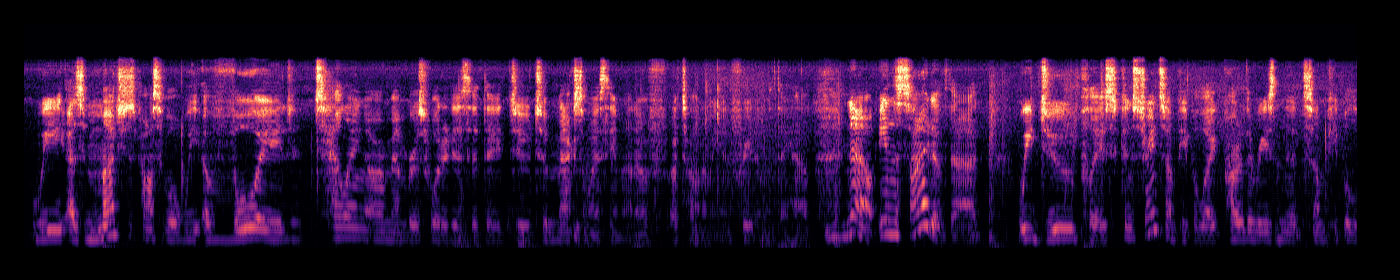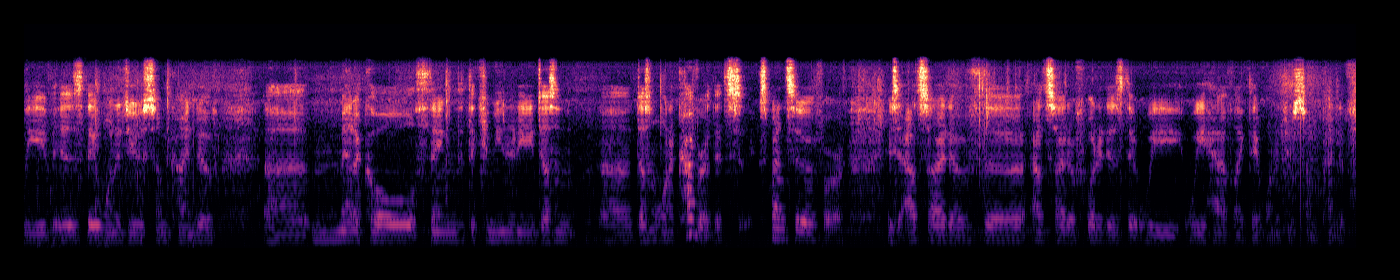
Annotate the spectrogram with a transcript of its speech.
We, as much as possible, we avoid telling our members what it is that they do to maximize the amount of autonomy and freedom that they have. Now, inside of that, we do place constraints on people. Like part of the reason that some people leave is they want to do some kind of uh, medical thing that the community doesn't uh, doesn't want to cover. That's expensive or is outside of the outside of what it is that we we have. Like they want to do some kind of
